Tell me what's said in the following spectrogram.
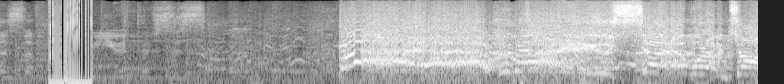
because the youth of society. you shut up when I'm talking!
